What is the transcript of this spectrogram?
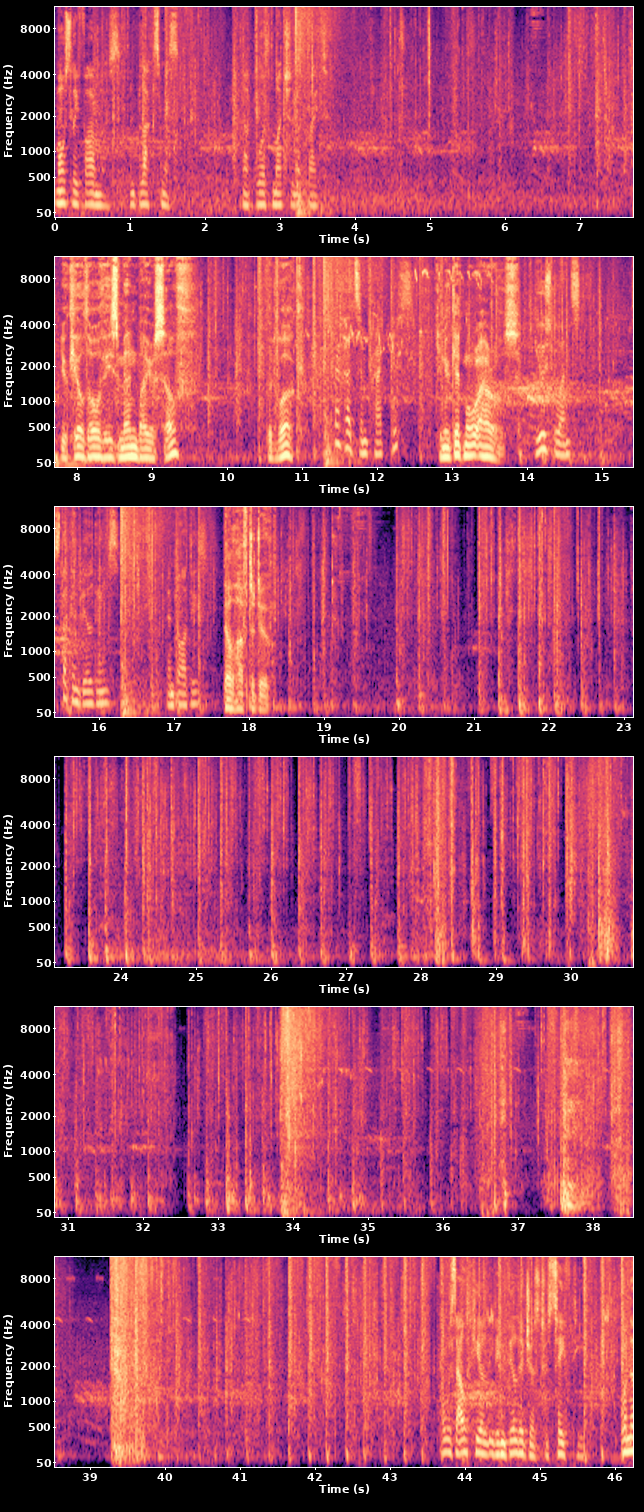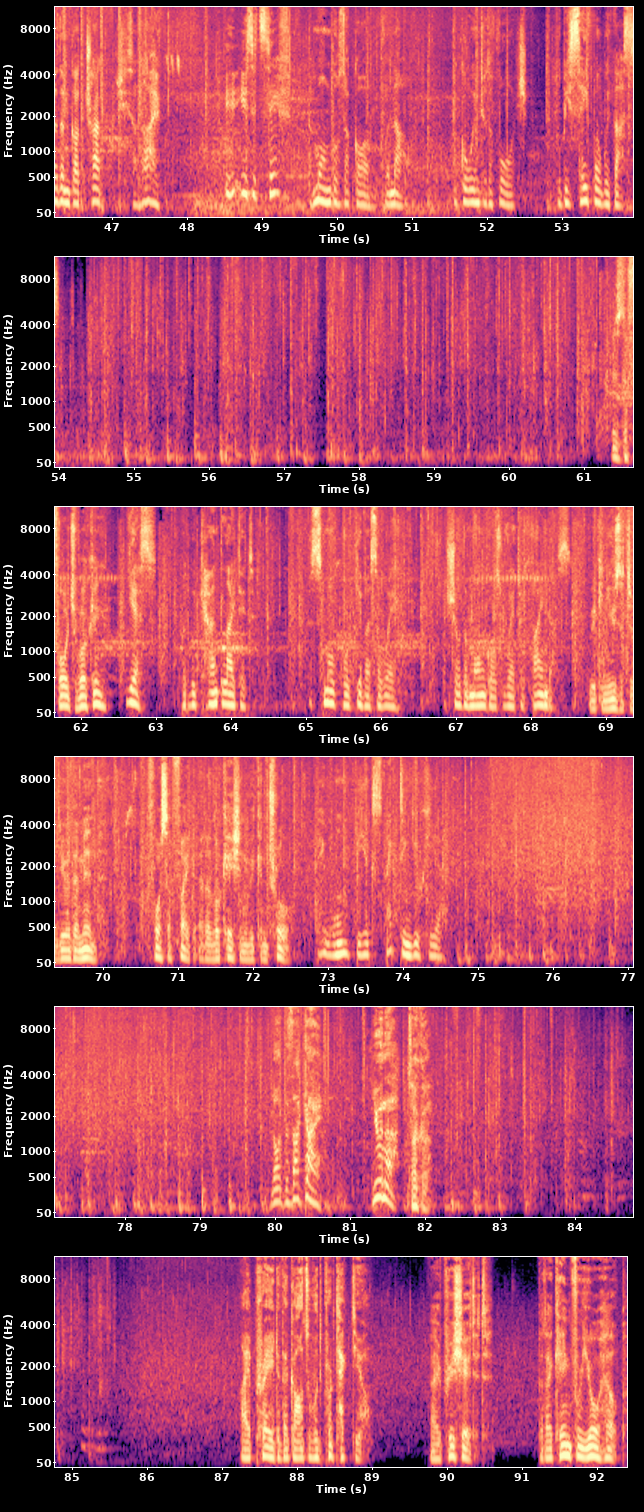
Mostly farmers and blacksmiths. Not worth much in the fight. You killed all these men by yourself? Good work. I've had some practice. Can you get more arrows? Used ones. Stuck in buildings. And bodies. They'll have to do. Was out here leading villagers to safety. One of them got trapped. She's alive. I- is it safe? The Mongols are gone for now. We're going to the forge. You'll be safer with us. Is the forge working? Yes, but we can't light it. The smoke will give us away. Show the Mongols where to find us. We can use it to lure them in. Force a fight at a location we control. They won't be expecting you here. Lord Sakai! Yuna! Taka, I prayed the gods would protect you. I appreciate it. But I came for your help.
